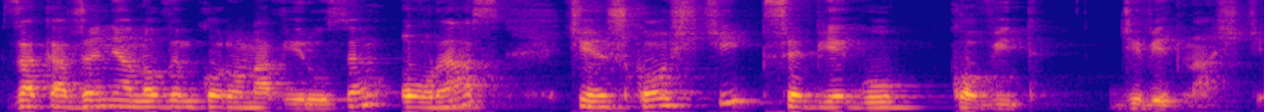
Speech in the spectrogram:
zakażenia nowym koronawirusem oraz ciężkości przebiegu COVID-19.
